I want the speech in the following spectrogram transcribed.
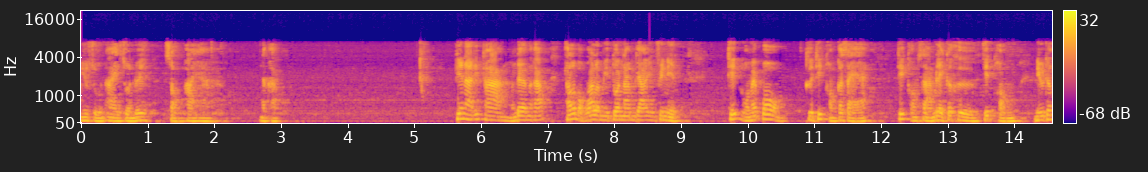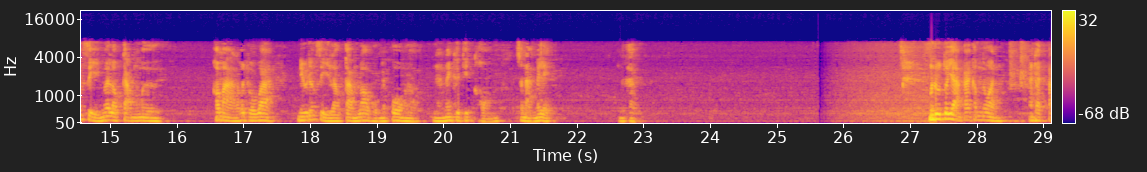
มิวศูนย์ i ส่วนด้วย2 pi r นะครับ พิจารณาทิศทางเหมือนเดิมนะครับ ถ้าเราบอกว่าเรามีตัวนำยาวอินฟินิตทิศหัวแม่โป้ง คือทิศของกระแส ทิศของสนามเหล็กก็คือ ทิศของนิ้วทั้ง 4 เมื่อเรากำมือ เข้ามาเราก็จะพบว่านิ้วทั้ง 4 เรากำรอบหัวแม่โป้งเรานะนั่นคือทิศของสนามแม่เหล็กนะครับมาดูตัวอย่างการคำนวณอันถัดไป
